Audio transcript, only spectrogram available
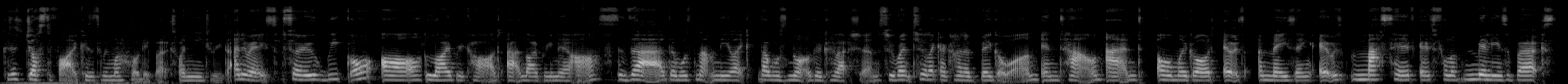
because it's justified because it's gonna be my holiday book, so I need to read that. Anyways, so we got our library card at a library near us. There, there wasn't that many, like, that was not a good collection. So we went to like a kind of bigger one in town and oh my god, it was amazing. It was massive. It was full of millions of books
